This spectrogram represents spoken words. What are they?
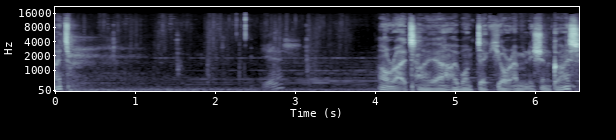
Alright. Yes? Alright, I, uh, I won't take your ammunition, guys.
